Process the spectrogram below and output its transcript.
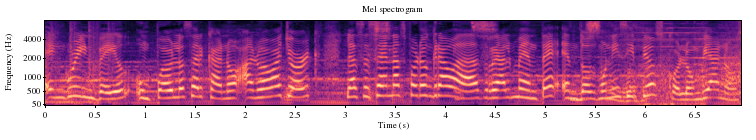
en Greenvale, un pueblo cercano a Nueva York, las escenas fueron grabadas realmente en dos municipios colombianos.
